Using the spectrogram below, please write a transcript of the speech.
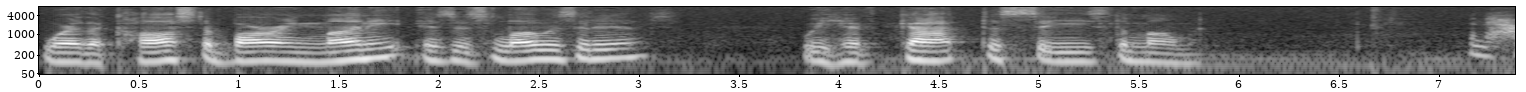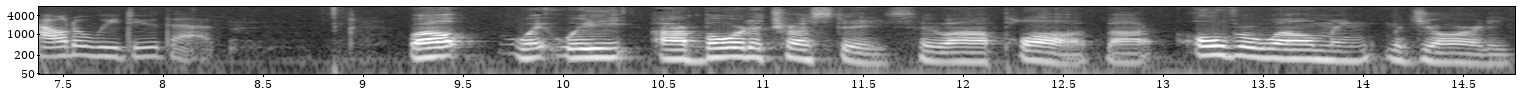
where the cost of borrowing money is as low as it is. We have got to seize the moment. And how do we do that? Well, we, we, our board of trustees, who I applaud by overwhelming majority,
